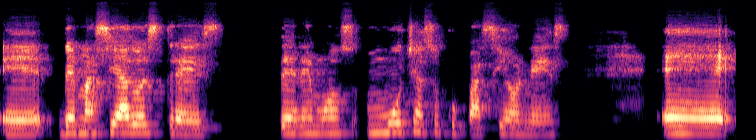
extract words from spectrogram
eh, demasiado estrés, tenemos muchas ocupaciones eh,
